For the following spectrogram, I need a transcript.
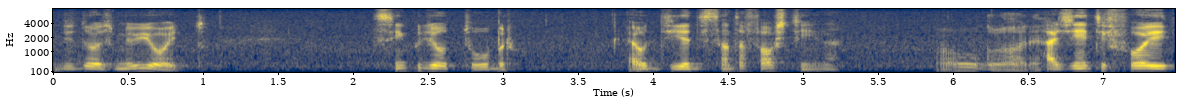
de 2008. 5 de outubro é o dia de Santa Faustina. Oh, glória. A gente foi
